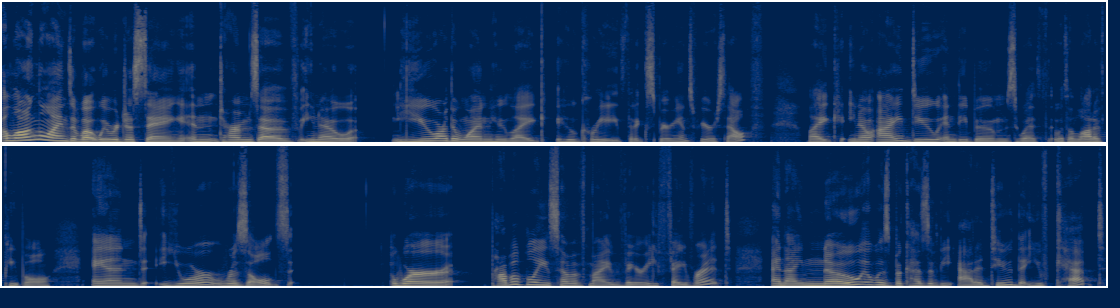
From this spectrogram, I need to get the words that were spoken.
along the lines of what we were just saying in terms of, you know, you are the one who like who creates that experience for yourself. Like, you know, I do indie booms with with a lot of people and your results were probably some of my very favorite And I know it was because of the attitude that you've kept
